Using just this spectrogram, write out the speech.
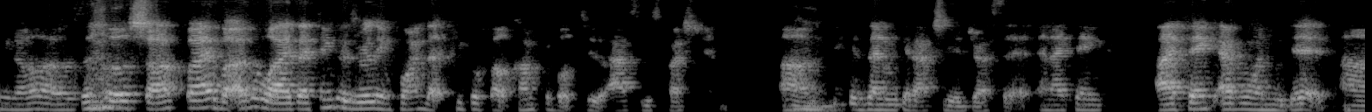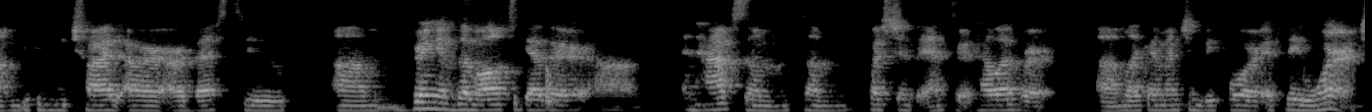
you know, I was a little shocked by. But otherwise, I think it was really important that people felt comfortable to ask these questions um, mm-hmm. because then we could actually address it. And I think I thank everyone who did um, because we tried our, our best to um, bringing them all together um, and have some some questions answered. However, um, like I mentioned before, if they weren't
